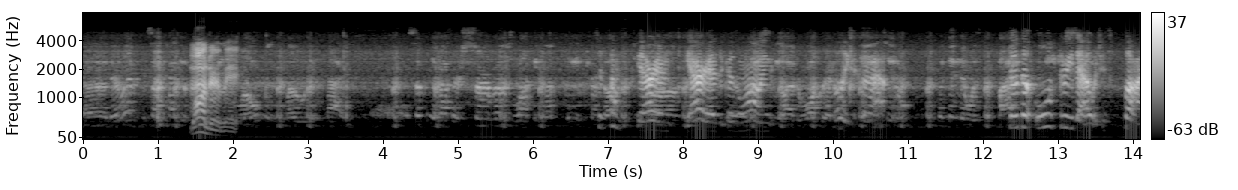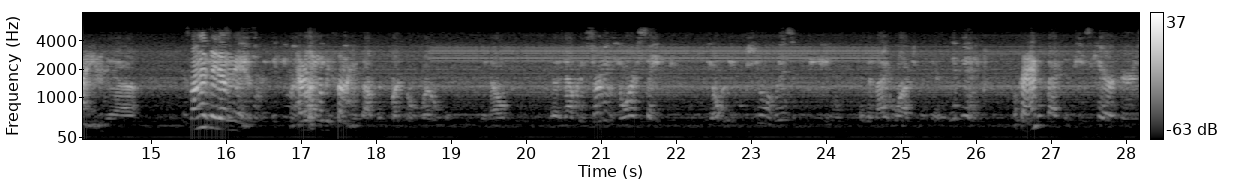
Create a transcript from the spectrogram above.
Uh, they're left in some kind of Wander a bit. roaming mode at night. Uh, something about their servos locking up and being turned Just off. sounds scary and scary as it goes along. You'll have to walk around Holy every day, crap. too. But then there was the So bike. the all three there, which is fine. Yeah. As long as they don't move, everything will be fine. About the frontal lobe, you know? Uh, now, concerning your safety, the only real risk to you as a night watchman there, if any, Okay. the fact that these characters,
